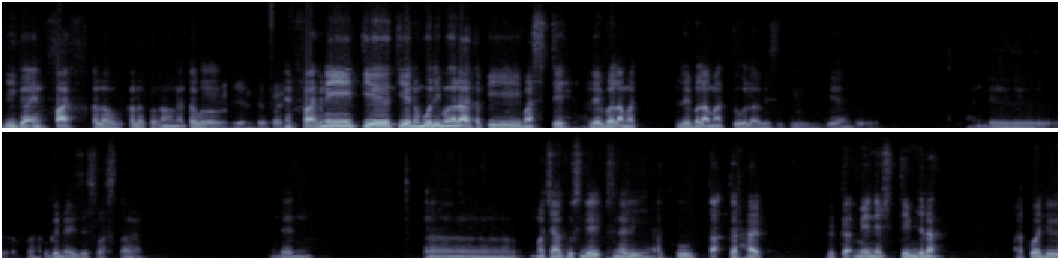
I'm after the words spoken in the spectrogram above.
Liga N5 kalau kalau korang nak tahu. Oh, yeah, that's right. N5 ni tier tier nombor 5 lah tapi Hmm. masih level amat level amatur lah basically. Hmm. Dia ada ada apa organizer swasta. And then uh, macam aku sendiri personally aku tak terhad dekat manage team je lah. Aku ada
